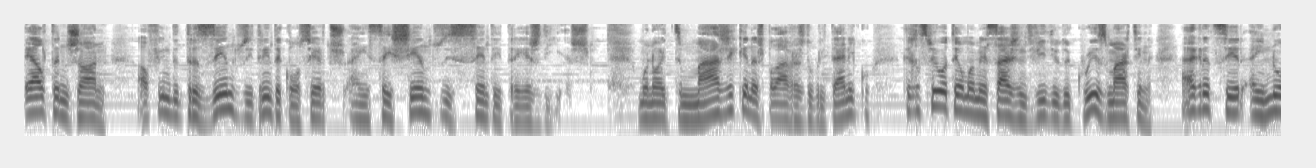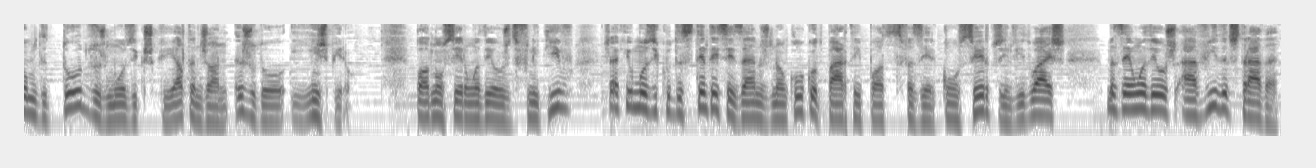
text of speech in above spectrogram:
Elton John ao fim de 330 concertos em 663 dias. Uma noite mágica, nas palavras do britânico, que recebeu até uma mensagem de vídeo de Chris Martin a agradecer em nome de todos os músicos que Elton John ajudou e inspirou. Pode não ser um adeus definitivo, já que o músico de 76 anos não colocou de parte a hipótese de fazer concertos individuais, mas é um adeus à vida de estrada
